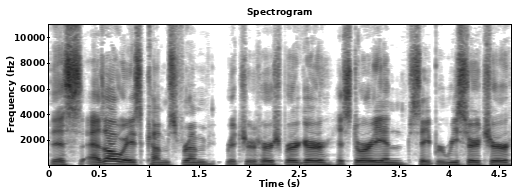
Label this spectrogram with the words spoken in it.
This, as always, comes from Richard Hershberger, historian, SABR researcher,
